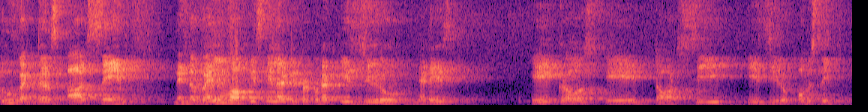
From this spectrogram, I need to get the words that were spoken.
two vectors are same, then the value of scalar triple product is zero. That is a cross A dot C is 0. Obviously,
